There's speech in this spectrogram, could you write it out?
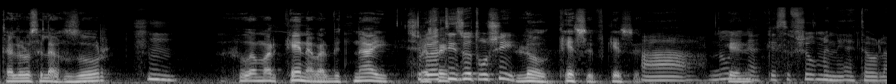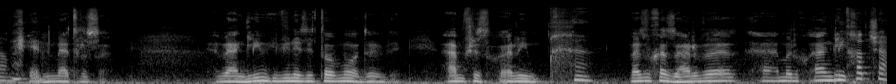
אתה לא רוצה לחזור? הוא אמר, כן, אבל בתנאי... שלא יתיזו את ראשי. לא, כסף, כסף. אה, נו כן. הנה, הכסף שוב מניע את העולם. כן, מה את רוצה? והאנגלים הבינו את זה טוב מאוד, זה עם של סוחרים. ואז הוא חזר, והמלוכה האנגלית התחדשה.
